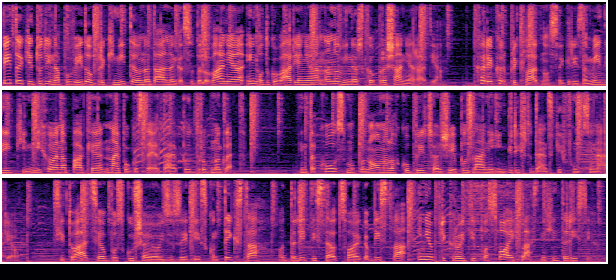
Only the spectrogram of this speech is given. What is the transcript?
Petek je tudi napovedal prekinitev nadaljnega sodelovanja in odgovarjanja na novinarske vprašanja radia kar je kar prikladno, saj gre za medij, ki njihove napake najpogosteje daje pod drobno gled. In tako smo ponovno lahko priča že poznani igri študentskih funkcionarjev. Situacijo poskušajo izuzeti iz konteksta, oddaliti se od svojega bistva in jo prikrojiti po svojih lastnih interesih.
